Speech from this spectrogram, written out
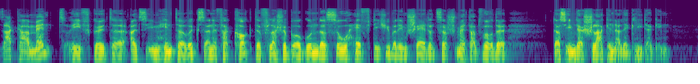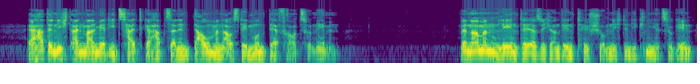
Sakrament, rief Goethe, als ihm hinterrücks eine verkorkte Flasche Burgunders so heftig über dem Schädel zerschmettert wurde, dass ihm der Schlag in alle Glieder ging. Er hatte nicht einmal mehr die Zeit gehabt, seinen Daumen aus dem Mund der Frau zu nehmen. Benommen lehnte er sich an den Tisch, um nicht in die Knie zu gehen.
